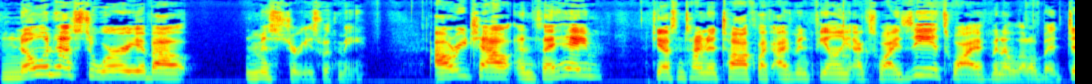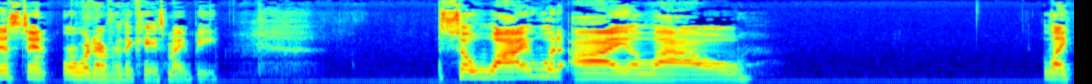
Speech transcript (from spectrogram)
no one has to worry about mysteries with me. I'll reach out and say, hey, do you have some time to talk? Like, I've been feeling XYZ. It's why I've been a little bit distant, or whatever the case might be. So, why would I allow, like,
